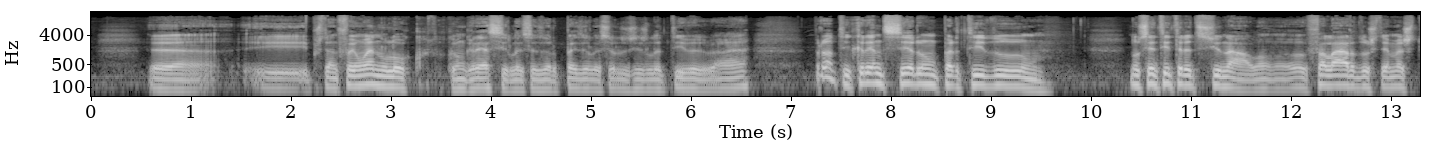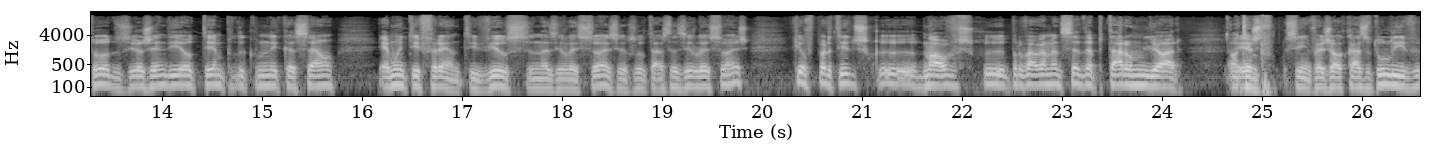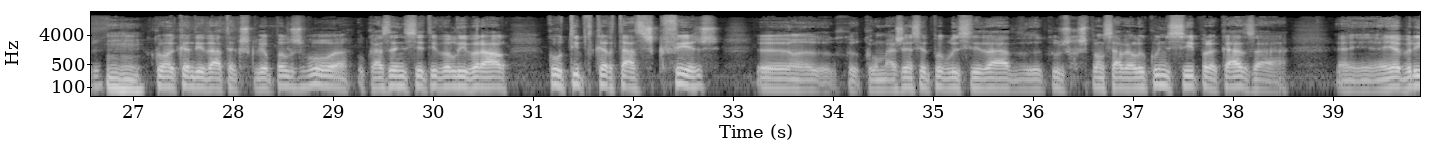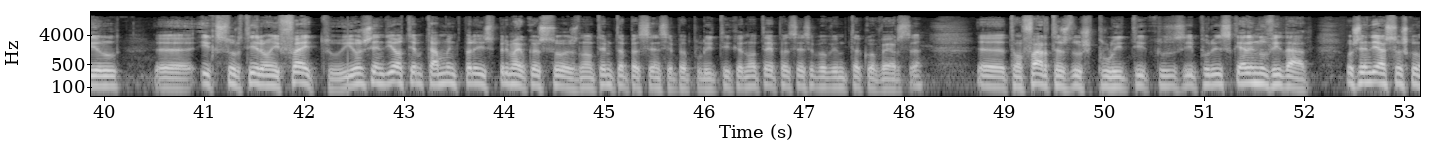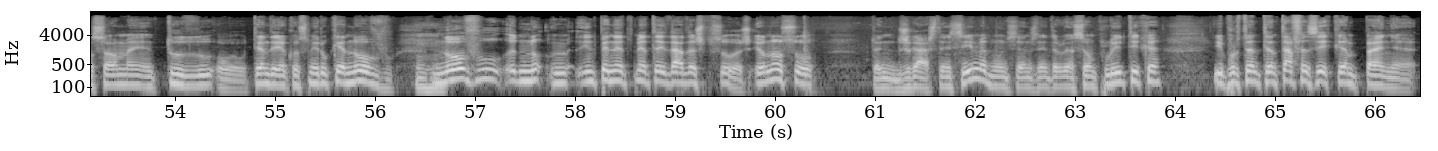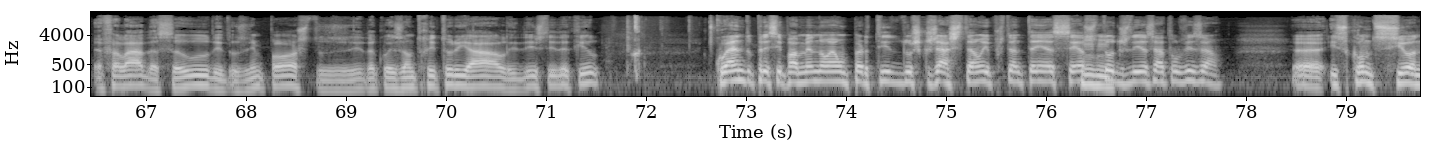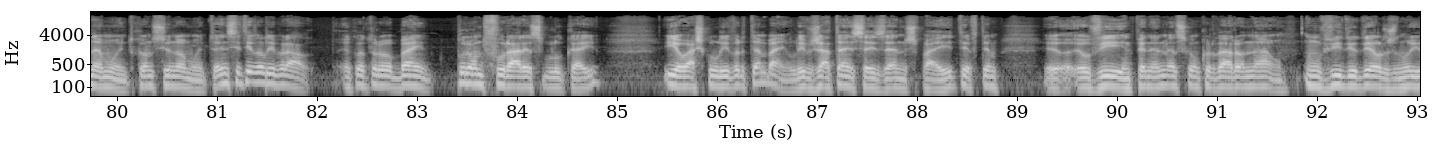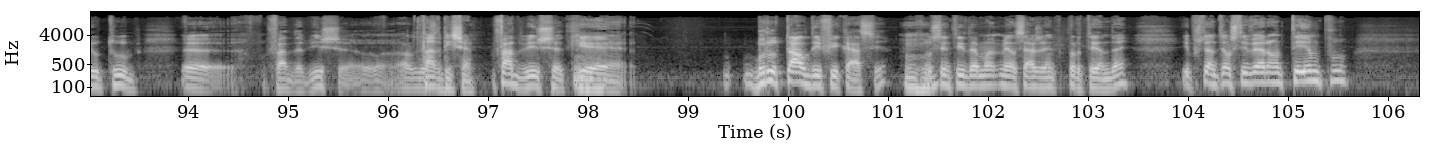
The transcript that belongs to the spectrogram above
Eh, e, portanto, foi um ano louco. Congresso, eleições europeias, eleições legislativas. é? Pronto, e querendo ser um partido no sentido tradicional, falar dos temas todos, e hoje em dia o tempo de comunicação é muito diferente. E viu-se nas eleições e resultados das eleições que houve partidos que- novos que provavelmente se adaptaram melhor Ao este- tempo. Sim, veja o caso do Livre, com a candidata que escolheu para Lisboa, o caso da Iniciativa Liberal, com o tipo de cartazes que fez, eh, com uma agência de publicidade cujo responsável eu conheci, por acaso, há, em, em abril, eh, e que surtiram efeito. E hoje em dia o tempo está muito para isso. Primeiro, porque as pessoas não têm muita paciência para a política, não têm paciência para ouvir muita conversa, eh, estão fartas dos políticos e por isso querem novidade. Hoje em dia as pessoas consomem tudo, ou tendem a consumir o que é novo. Novo, eh, no- independentemente da idade das pessoas. Eu não sou. Tenho desgaste em cima de muitos anos de intervenção política e, portanto, tentar fazer campanha a falar da saúde e dos impostos e da coesão territorial e disto e daquilo quando principalmente não é um partido dos que já estão e, portanto, tem acesso Uhum. todos os dias à televisão. Uh, isso condiciona muito, condicionou muito. A iniciativa liberal encontrou bem por onde furar esse bloqueio e eu acho que o livro também. O livro já tem seis anos para aí, teve tempo. Eu, eu vi, independentemente se concordar ou não, um vídeo deles no YouTube, uh, Fado da Bicha. algo Fado bicha. Fado Bicha, que é brutal de eficácia, no sentido da mensagem que pretendem, e portanto eles tiveram tempo.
